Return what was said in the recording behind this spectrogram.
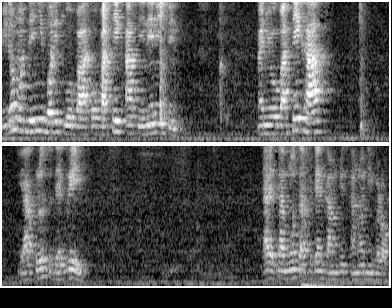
We don't want anybody to over, overtake us in anything. When you overtake us, you are close to the grave. That is why most African countries cannot develop.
